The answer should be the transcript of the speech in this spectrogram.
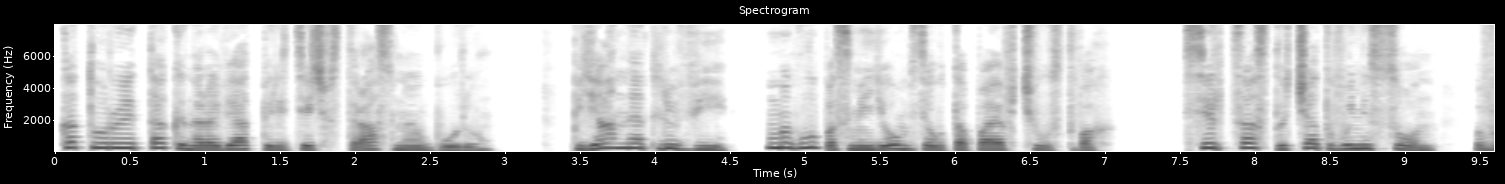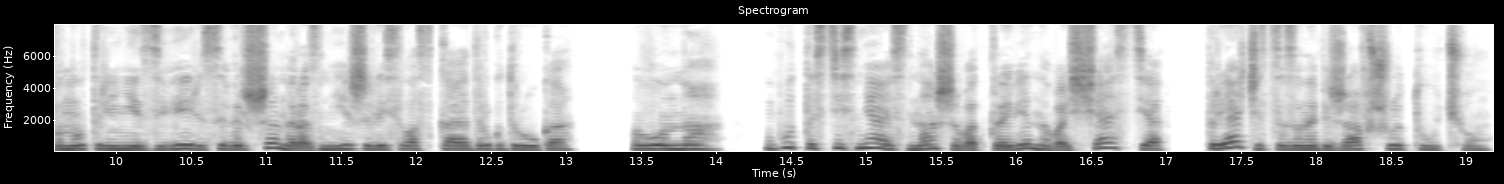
которые так и норовят перетечь в страстную бурю. Пьяные от любви, мы глупо смеемся, утопая в чувствах. Сердца стучат в унисон, внутренние звери совершенно разнижились, лаская друг друга. Луна, будто стесняясь нашего откровенного счастья, прячется за набежавшую тучу.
